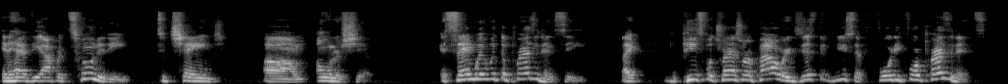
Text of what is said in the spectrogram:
and have the opportunity to change um, ownership. The same way with the presidency. Like the peaceful transfer of power existed, you said 44 presidents.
